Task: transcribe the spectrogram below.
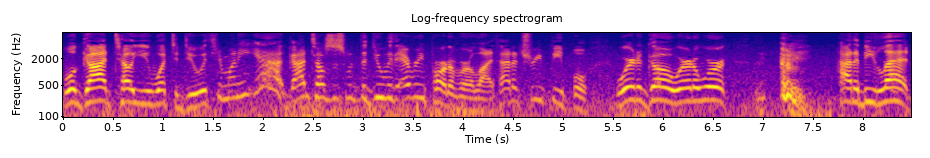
will God tell you what to do with your money? Yeah, God tells us what to do with every part of our life how to treat people, where to go, where to work, how to be led.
